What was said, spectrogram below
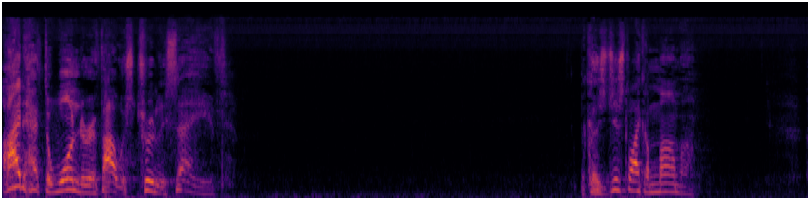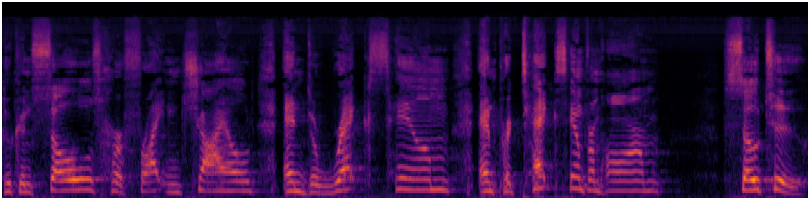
I'd have to wonder if I was truly saved. Because just like a mama who consoles her frightened child and directs him and protects him from harm, so too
